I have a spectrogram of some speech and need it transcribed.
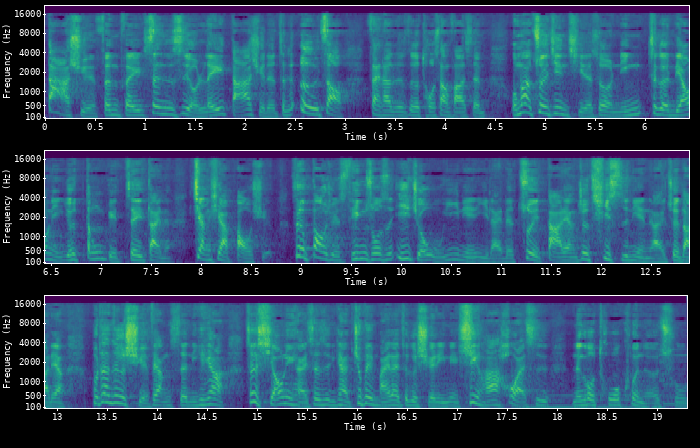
大雪纷飞，甚至是有雷打雪的这个恶兆在他的这个头上发生。我们看最近起的时候，您这个辽宁就东北这一带呢降下暴雪，这个暴雪是听说是一九五一年以来的最大量，就七十年来最大量。不但这个雪非常深，你可以看到这个小女孩甚至你看就被埋在这个雪里面，幸好她后来是能够脱困而出。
